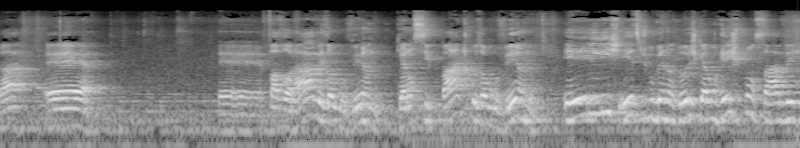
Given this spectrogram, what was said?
tá, é, é, favoráveis ao governo, que eram simpáticos ao governo, eles, esses governadores que eram responsáveis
